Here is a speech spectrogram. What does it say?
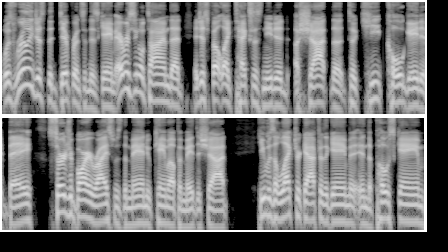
was really just the difference in this game. Every single time that it just felt like Texas needed a shot to, to keep Colgate at bay, Sir'Jabari Rice was the man who came up and made the shot. He was electric after the game in the post game.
